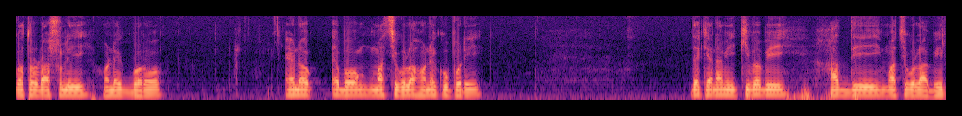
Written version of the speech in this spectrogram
গর্তটা আসলে অনেক বড়। এনক এবং মাছিগুলা অনেক উপরে। দেখেন আমি কীভাবে হাত দিয়ে মাছিগুলা বের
